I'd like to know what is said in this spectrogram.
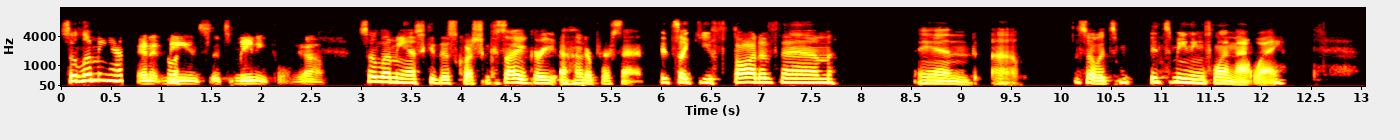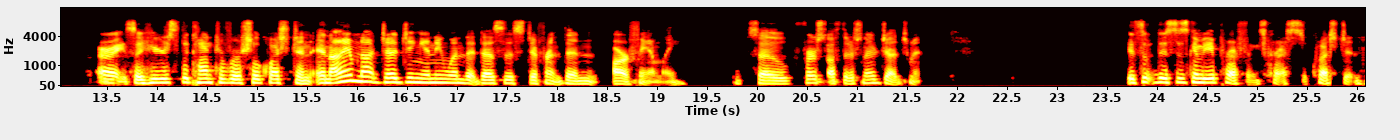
So let me ask, and it means it's meaningful. Yeah. so let me ask you this question because I agree a hundred percent. It's like you've thought of them, and um, so it's it's meaningful in that way. All right, so here's the controversial question, and I am not judging anyone that does this different than our family. So first off, there's no judgment. It's this is going to be a preference question.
